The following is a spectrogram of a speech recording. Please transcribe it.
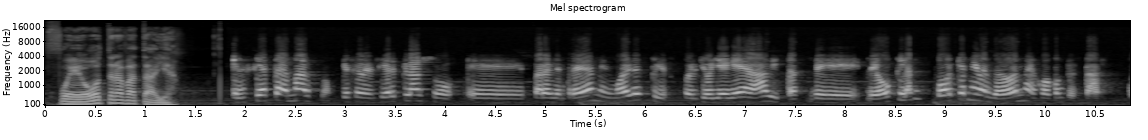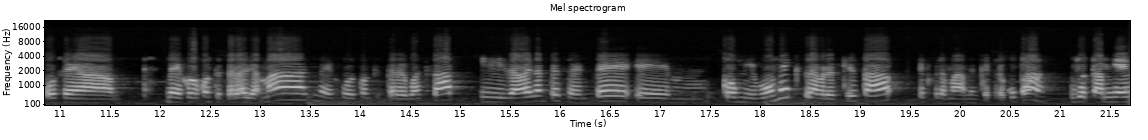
fue otra batalla el 7 de marzo, que se vencía el plazo eh, para la entrega de mis muebles, pues, pues, yo llegué a Habitat de, Oakland porque mi vendedor me dejó contestar. O sea, me dejó contestar las llamadas, me dejó contestar el WhatsApp y daba el antecedente em, con mi Boomic, la verdad es que estaba extremadamente preocupada. Yo también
